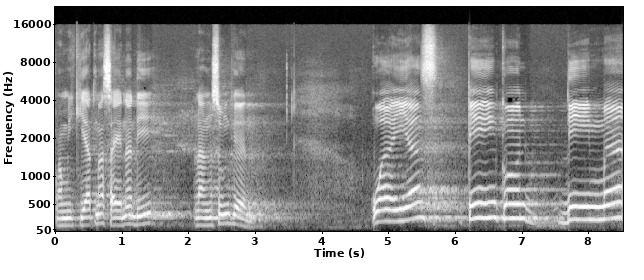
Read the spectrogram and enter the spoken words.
pemikiat mah sayana dilangsungkan wa yasfiku dima'a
